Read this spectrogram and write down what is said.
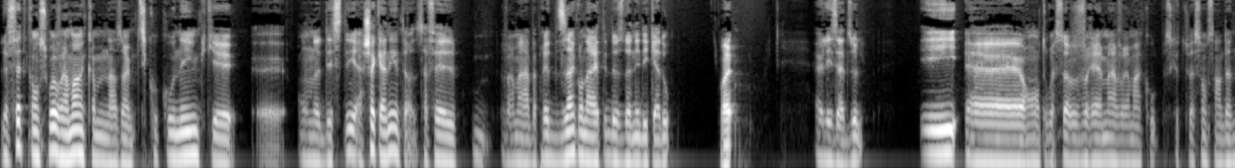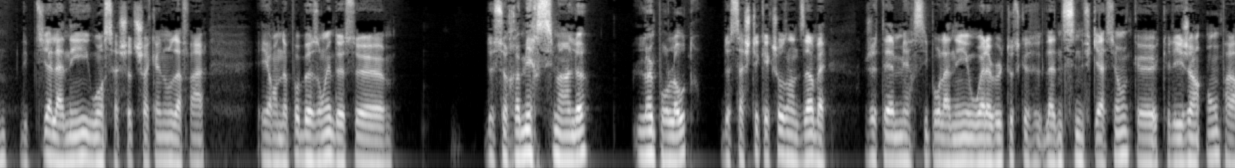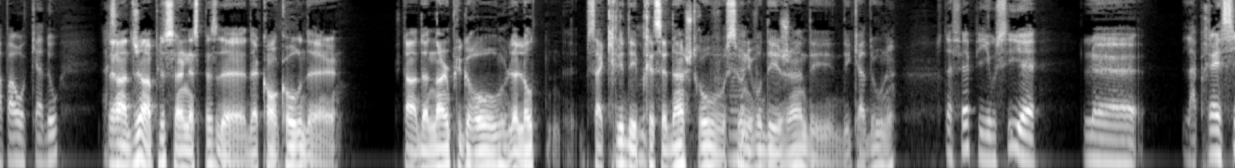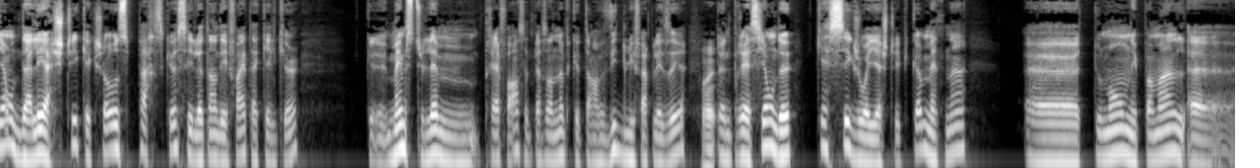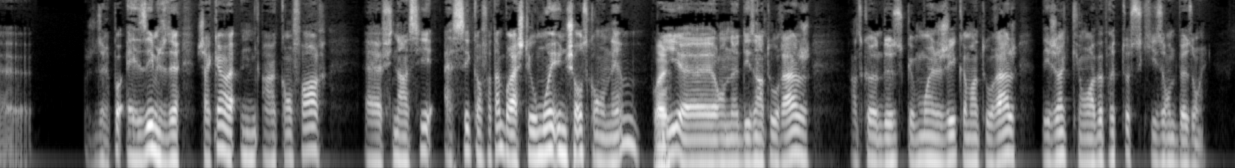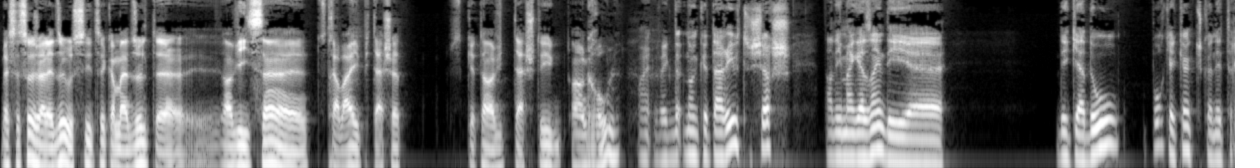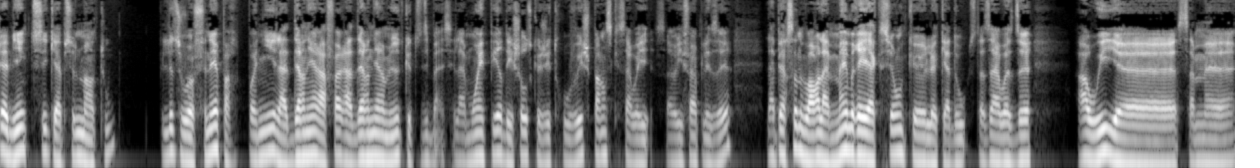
le fait qu'on soit vraiment comme dans un petit cocooning, puis que euh, on a décidé, à chaque année, ça fait vraiment à peu près 10 ans qu'on a arrêté de se donner des cadeaux. Ouais. Euh, les adultes. Et euh, on trouvait ça vraiment, vraiment cool. Parce que de toute façon, on s'en donne des petits à l'année où on s'achète chacun nos affaires. Et on n'a pas besoin de ce, de ce remerciement-là, l'un pour l'autre, de s'acheter quelque chose en disant ben, je t'aime, merci pour l'année, ou whatever, tout ce que la signification que, que les gens ont par rapport au cadeau. C'est rendu en plus un espèce de, de concours de. Je t'en donne un plus gros, le l'autre. Ça crée des Mm. précédents, je trouve, aussi Ouais. au niveau des gens, des, des cadeaux. Là. Tout à fait. Puis aussi, euh, le, la pression d'aller acheter quelque chose parce que c'est le temps des fêtes à quelqu'un, que même si tu l'aimes très fort, cette personne-là, puis que tu as envie de lui faire plaisir, Ouais. tu as une pression de qu'est-ce que je vais y acheter. Puis comme maintenant, euh, tout le monde est pas mal, euh, je dirais pas aisé, mais je dirais chacun a un confort euh, financier assez confortable pour acheter au moins une chose qu'on aime. Ouais. Puis euh, on a des entourages, en tout cas de ce que moi j'ai comme entourage, des gens qui ont à peu près tout ce qu'ils ont de besoin. Ben c'est ça, j'allais dire aussi, tu sais, comme adulte, euh, en vieillissant, euh, tu travailles puis t'achètes ce que t'as envie de t'acheter en gros. Là. Ouais, que do- donc tu arrives, tu cherches dans des magasins des, euh, des cadeaux pour quelqu'un que tu connais très bien, que tu sais qu'il a absolument tout. Puis là, tu vas finir par pogner la dernière affaire à la dernière minute que tu dis, ben, c'est la moins pire des choses que j'ai trouvées. Je pense que ça va, y, ça va y faire plaisir. La personne va avoir la même réaction que le cadeau. C'est-à-dire, elle va se dire, ah oui, euh, ça me.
